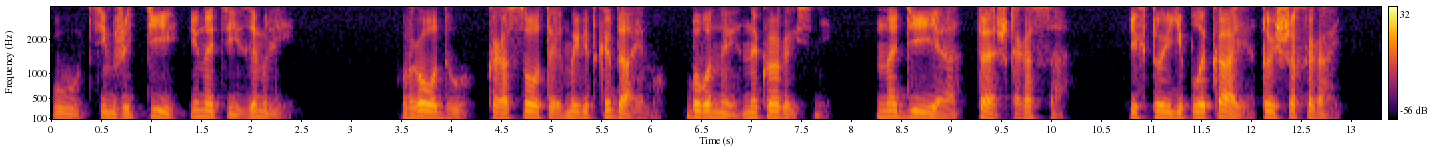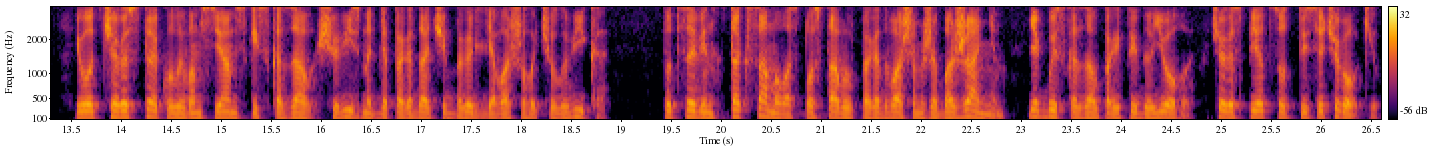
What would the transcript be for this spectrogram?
у цім житті і на цій землі. Вроду, красоти ми відкидаємо, бо вони не корисні. Надія теж краса і хто її плекає, той шахрай. І от через те, коли вам Сіамський сказав, що візьме для передачі бриль для вашого чоловіка, то це він так само вас поставив перед вашим же бажанням, якби сказав прийти до його через 500 тисяч років.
